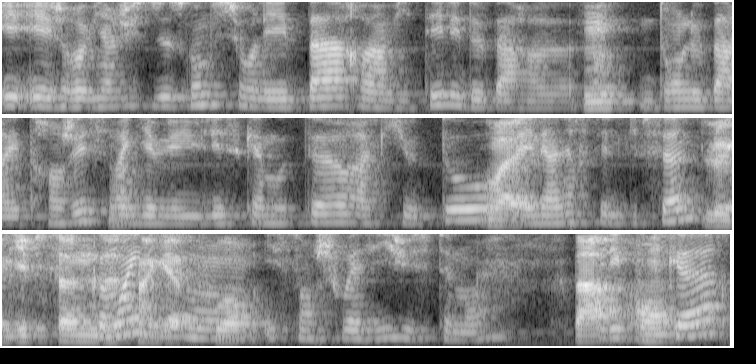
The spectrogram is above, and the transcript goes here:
Et, et, je reviens juste deux secondes sur les bars invités, les deux bars, euh, mm. dont le bar étranger. C'est vrai qu'il y avait eu l'escamoteur à Kyoto. L'année dernière, c'était le Gibson. Le Gibson de Singapour. Ils sont, ils sont choisis justement? Bah, c'est des coups de cœur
